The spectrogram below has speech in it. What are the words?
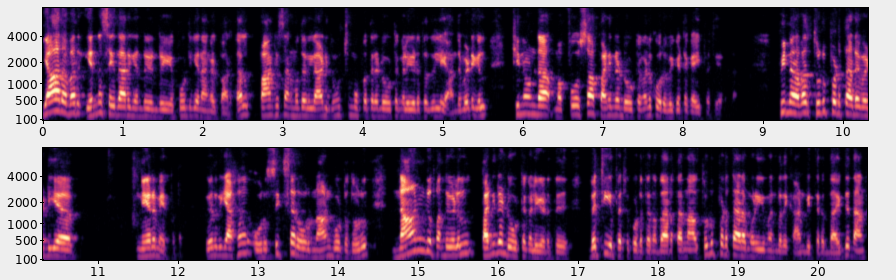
யார் அவர் என்ன செய்தார் என்று இன்றைய போட்டியை நாங்கள் பார்த்தால் பாகிஸ்தான் முதலில் ஆடி நூற்றி முப்பத்தி ரெண்டு ஓட்டங்களை எடுத்தது இல்லையா? அந்த வேடையில் கினோண்டா மஃபோசா பன்னிரெண்டு ஓட்டங்களுக்கு ஒரு விக்கெட்டை கைப்பற்றியிருந்தார். பின்னர் அவர் துடுப்படுத்தாட வேண்டிய நேரம் ஏற்பட்டது. இறுதியாக ஒரு சிக்ஸர் ஒரு நான்கு ஓட்டத்தோடு நான்கு பந்துகளில் பன்னிரண்டு ஓட்டங்களை எடுத்து வெற்றியை பெற்றுக் கொடுத்திருந்தார். தன்னால் துடுப்படுத்தாட முடியும் என்பதை காண்பித்திருந்தார். இதுதான்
